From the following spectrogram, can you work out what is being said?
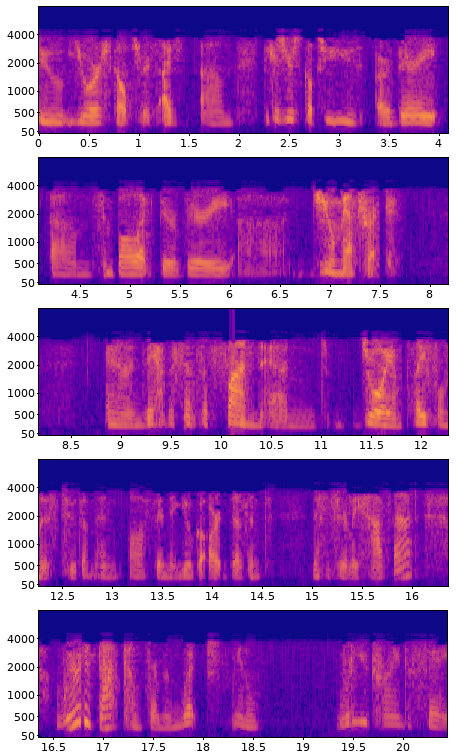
to your sculptures. I um, because your sculptures use are very um, symbolic. They're very uh, geometric and they have a sense of fun and joy and playfulness to them and often yoga art doesn't necessarily have that. Where does that come from and what you know what are you trying to say?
